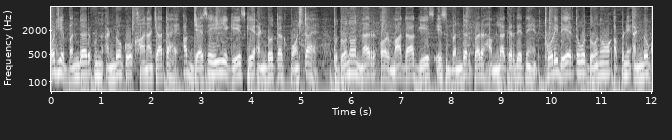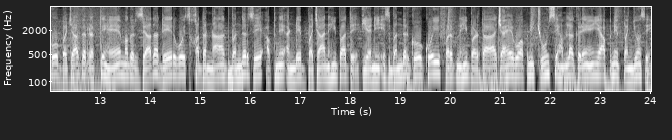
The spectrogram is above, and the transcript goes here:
और ये बंदर उन अंडों को खाना चाहता है। अब जैसे ही ये गैस के अंडों तक पहुँचता है तो दोनों नर और मादा गैस इस बंदर पर हमला कर देते हैं। थोड़ी देर तो वो दोनों अपने अंडों को बचा कर रखते हैं, मगर ज़्यादा देर वो इस खतरनाक बंदर से अपने अंडे बचा नहीं पाते। यानी इस बंदर को कोई फ़र्क नहीं पड़ता, चाहे वो अपनी चूंच से हमला करें या अपने पंजों से।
